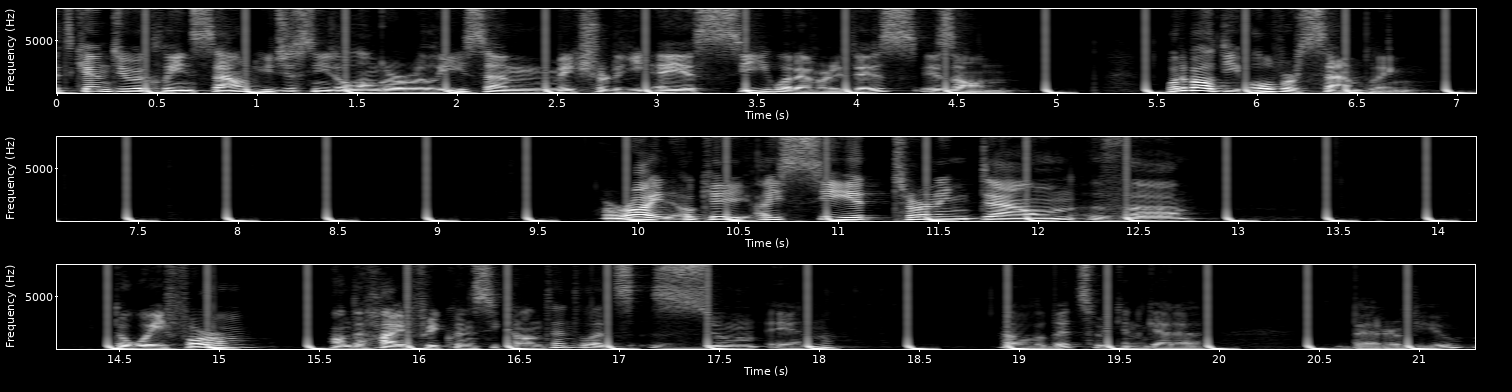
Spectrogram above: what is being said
It can do a clean sound. You just need a longer release and make sure the ASC, whatever it is, is on. What about the oversampling? All right, okay, I see it turning down the, the waveform on the high frequency content. Let's zoom in a little bit so we can get a better view.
